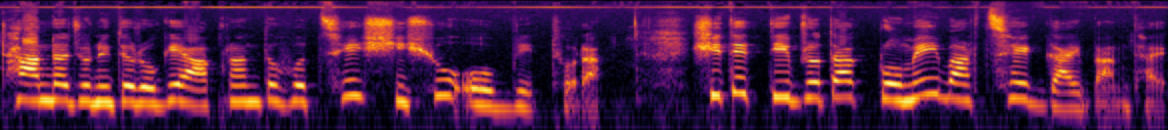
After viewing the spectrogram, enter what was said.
ঠান্ডাজনিত রোগে আক্রান্ত হচ্ছে শিশু ও বৃদ্ধরা। শীতের তীব্রতা ক্রমেই বাড়ছে গাইবান্ধায়।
